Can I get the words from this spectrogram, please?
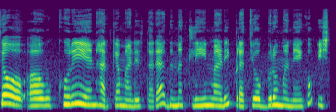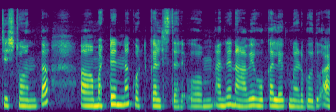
ಸೊ ಕುರಿ ಏನು ಹರಕೆ ಮಾಡಿರ್ತಾರೆ, ಅದನ್ನು ಕ್ಲೀನ್ ಮಾಡಿ ಪ್ರತಿಯೊಬ್ಬರು ಮನೆಗೂ ಇಷ್ಟಿಷ್ಟು ಅಂತ ಮಟನ್ನ ಕೊಟ್ಟು ಕಳಿಸ್ತಾರೆ ಅಂದರೆ ನಾವೇ ಹೋಗಿ ಕಲೆಕ್ಟ್ ಮಾಡ್ಬೋದು ಆ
